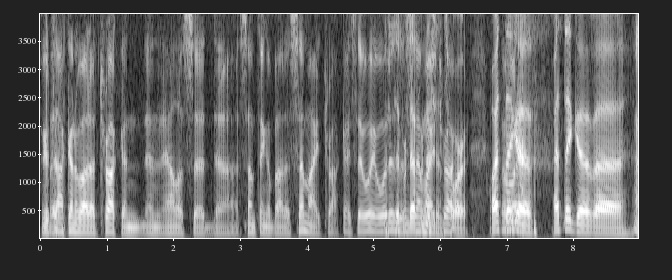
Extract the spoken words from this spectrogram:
We were But- talking about a truck, and, and Alice said uh, something about a semi truck. I said, wait, what is different a semi truck? for it. Well, I think what- of I think of uh,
